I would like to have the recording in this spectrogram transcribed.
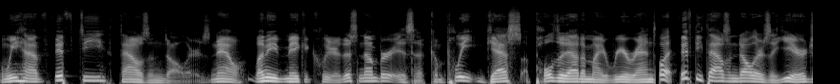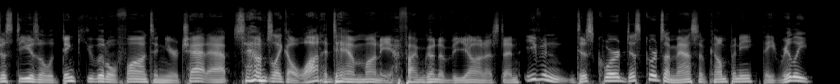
and we have $50,000. Now, let me make it clear. This number is a complete guess. I pulled it out of my rear end, but $50,000 a year just to use a dinky little font in your chat app sounds like a lot of damn money if I'm going to be honest. And even Discord Discord. Discord's a massive company. They really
